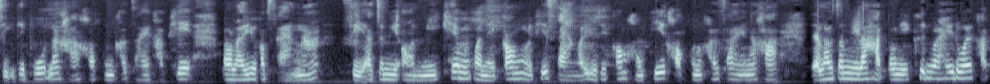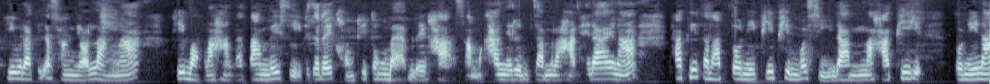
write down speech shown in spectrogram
สีที่พูดนะคะขอบคุณเข้าใจค่ะพี่เราไลฟ์อยู่กับแสงนะ สีอาจจะมีอ่อนมีเข้มกว่าในกล้องที่แสงแล้วอยู่ที่กล้องของพี่ขอบคุณเข้าใจนะคะเดี๋ยวเราจะมีรหัสตรงนี้ขึ้นไว้ให้ด้วยค่ะ พี่เวลาพี่จะสั่งย้อนหลังนะพี่บอกรหัสและตามด้วยสีพี่จะได้ของที่ตรงแบบเลยค่ะสำคัญอย่าลืมจำรหัสให้ได้นะ ถ้าพี่จะรับตัวนี้พี่พิมพ์ว่าสีดำนะคะ พี่ตัวนี้นะ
